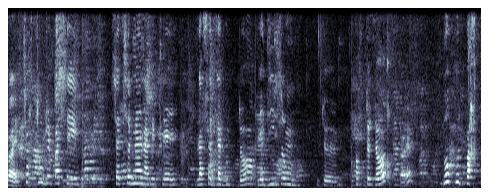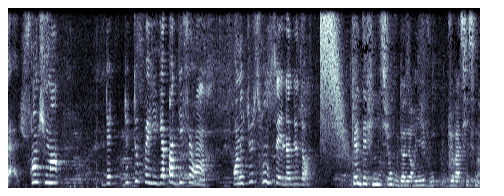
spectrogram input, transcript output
Ouais. Surtout, j'ai passé cette semaine avec les- la fête de la goutte d'or, les 10 ans de Porte d'Or. Beaucoup de partage. Franchement, de, de tout pays, il n'y a pas de différence. On est tous foncés là-dedans. Quelle définition vous donneriez, vous, du racisme?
